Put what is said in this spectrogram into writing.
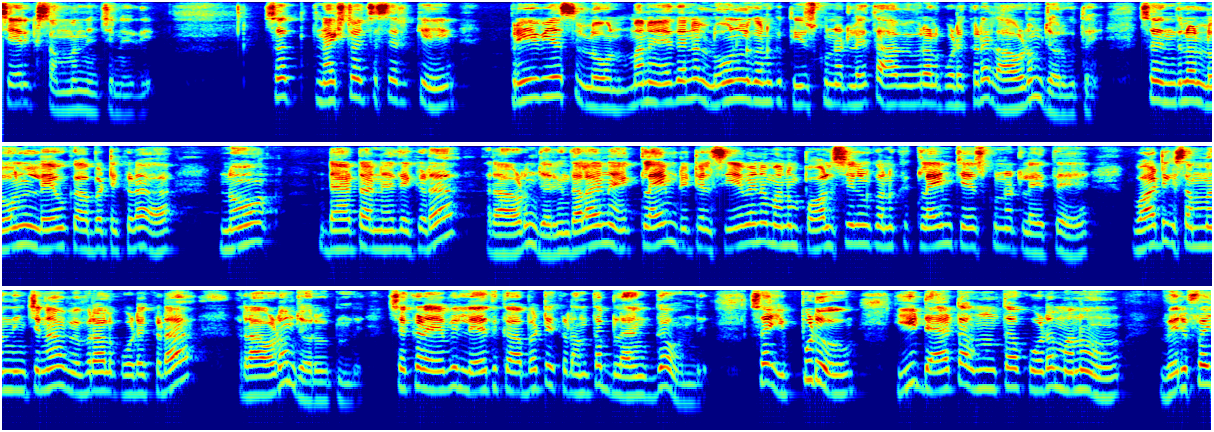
షేర్కి సంబంధించినది. సో నెక్స్ట్ వచ్చేసరికి ప్రీవియస్ లోన్ మనం ఏదైనా లోన్లు కనుక తీసుకున్నట్లయితే ఆ వివరాలు కూడా ఇక్కడ రావడం జరుగుతాయి. సో ఇందులో లోన్లు లేవు కాబట్టి ఇక్కడ నో డేటా అనేది ఇక్కడ రావడం జరిగింది. అలాగే క్లెయిమ్ డీటెయిల్స్ ఏవైనా మనం పాలసీలను కనుక క్లెయిమ్ చేసుకున్నట్లయితే వాటికి సంబంధించిన వివరాలు కూడా ఇక్కడ రావడం జరుగుతుంది. సో ఇక్కడ ఏవి లేదు కాబట్టి ఇక్కడ అంతా బ్లాంక్గా ఉంది. సో ఇప్పుడు ఈ డేటా అంతా కూడా మనం వెరిఫై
